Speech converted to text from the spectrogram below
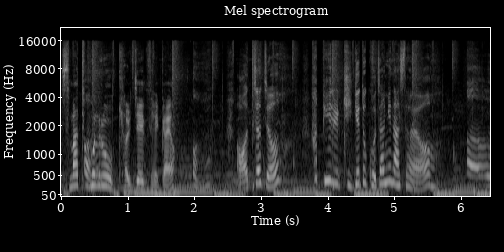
스마트폰으로 결제해도 될까요? 어, 어쩌죠? 하필 기계도 고장이 나서요. 어,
